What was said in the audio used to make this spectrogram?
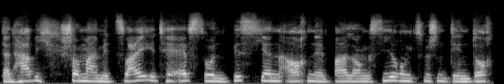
dann habe ich schon mal mit zwei ETFs so ein bisschen auch eine Balancierung zwischen den doch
